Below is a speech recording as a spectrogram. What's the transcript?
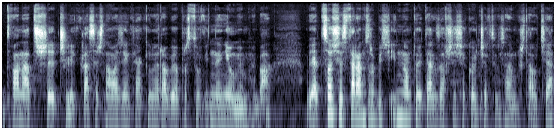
2 na 3 czyli klasyczna łazienka, jaką robię, po prostu w innej nie umiem chyba ja co się staram zrobić inną, to i tak zawsze się kończy w tym samym kształcie.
